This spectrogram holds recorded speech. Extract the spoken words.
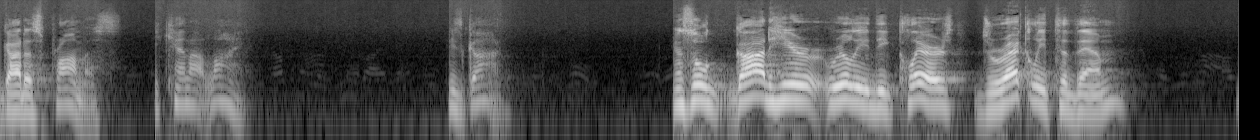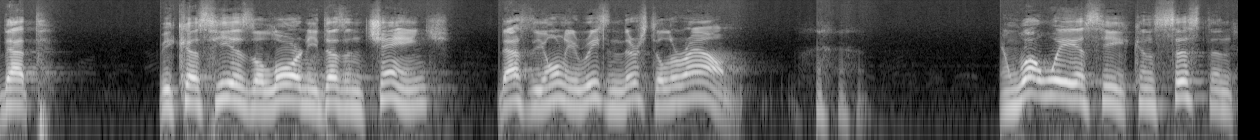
God has promised. He cannot lie. He's God. And so God here really declares directly to them that because He is the Lord and He doesn't change, that's the only reason they're still around. In what way is He consistent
